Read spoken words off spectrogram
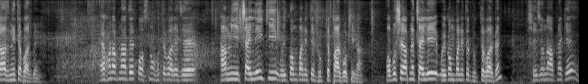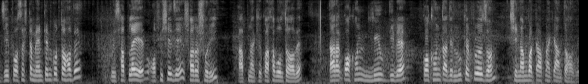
কাজ নিতে পারবেন। এখন আপনাদের প্রশ্ন হতে পারে যে, আমি চাইলেই কি ওই কোম্পানিতে ঢুকতে পারব কি না অবশ্যই আপনি চাইলেই ওই কোম্পানিতে ঢুকতে পারবেন। সেই জন্য আপনাকে যে প্রসেসটা মেনটেন করতে হবে, ওই সাপ্লাইয়ের অফিসে যে সরাসরি আপনাকে কথা বলতে হবে, তারা কখন নিয়োগ দিবে, কখন তাদের লুকের প্রয়োজন, সেই নাম্বারটা আপনাকে আনতে হবে।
